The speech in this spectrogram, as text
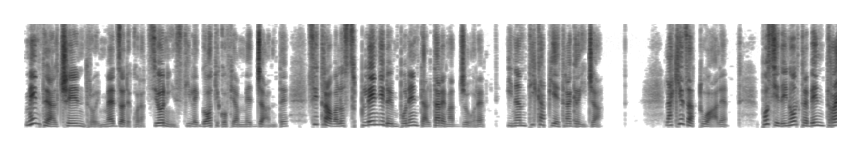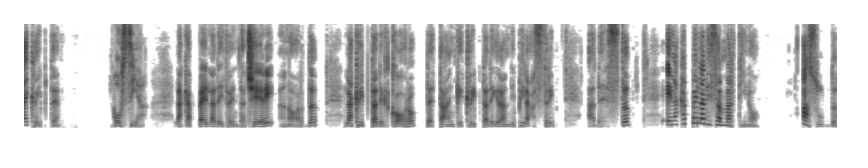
mentre al centro, in mezzo a decorazioni in stile gotico fiammeggiante, si trova lo splendido e imponente altare maggiore in antica pietra grigia. La chiesa attuale possiede inoltre ben tre cripte, ossia la cappella dei Trentaceri a nord, la cripta del coro, detta anche cripta dei grandi pilastri, ad est, e la cappella di San Martino a sud.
